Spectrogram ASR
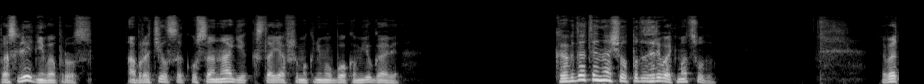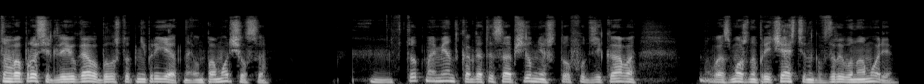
Последний вопрос. Обратился Кусанаги к стоявшему к нему боком Югаве. Когда ты начал подозревать Мацуду? В этом вопросе для Югава было что-то неприятное. Он поморщился. В тот момент, когда ты сообщил мне, что Фудзикава, возможно, причастен к взрыву на море.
